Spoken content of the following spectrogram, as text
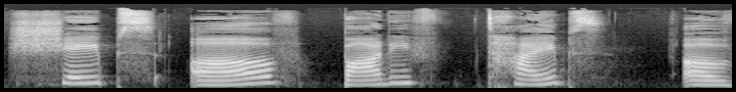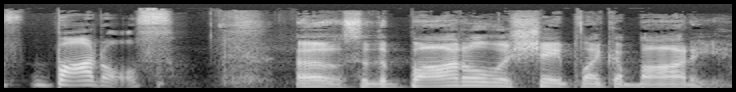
shapes of body f- types of bottles. Oh, so the bottle was shaped like a body.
